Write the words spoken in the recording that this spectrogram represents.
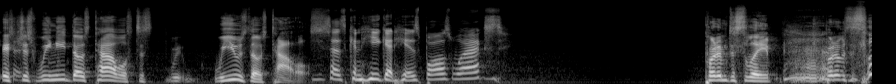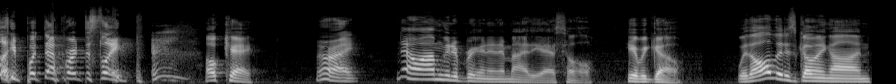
It's says- just we need those towels to. We, we use those towels. He says, "Can he get his balls waxed?" Put him to sleep. Put him to sleep. Put that bird to sleep. Okay. All right. Now I'm going to bring in an Am I the Asshole? Here we go. With all that is going on,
